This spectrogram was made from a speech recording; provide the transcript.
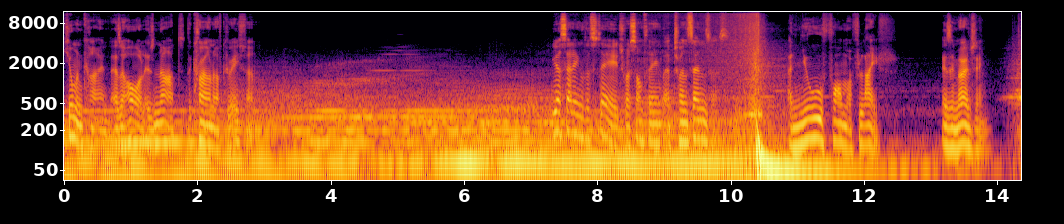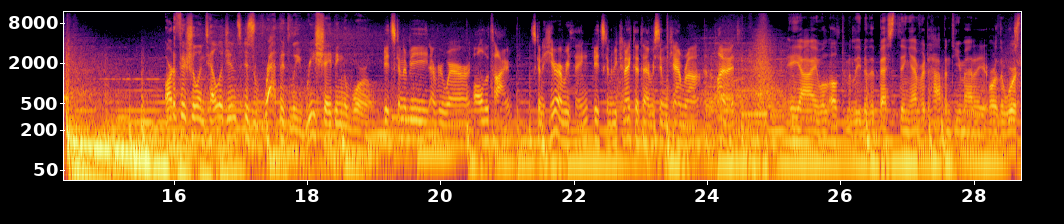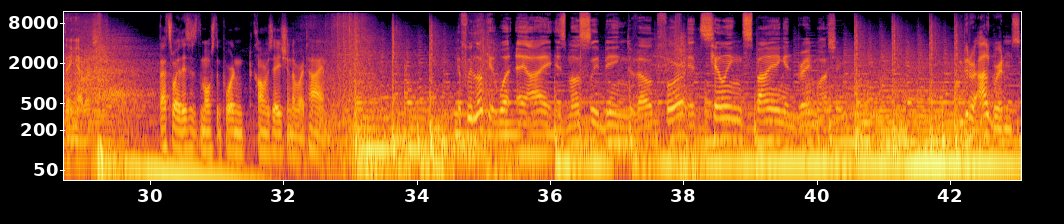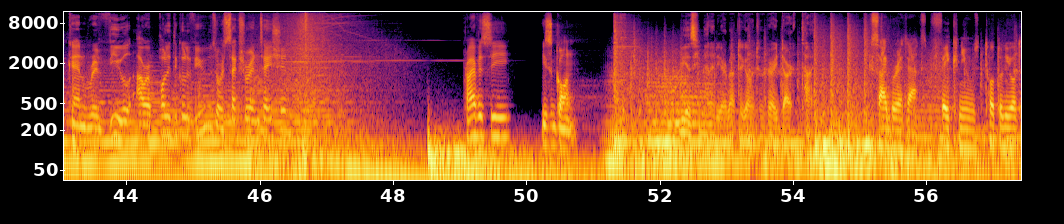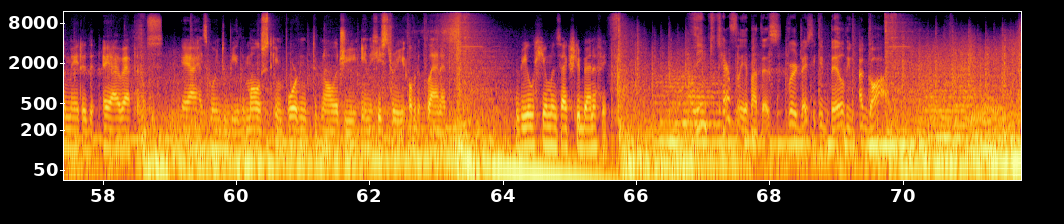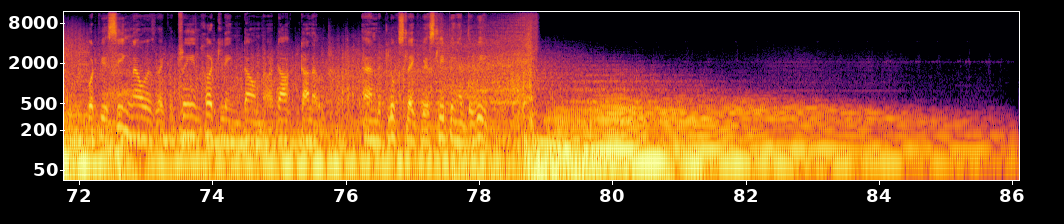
humankind as a whole is not the crown of creation. We are setting the stage for something that transcends us. A new form of life is emerging. Artificial intelligence is rapidly reshaping the world. It's going to be everywhere all the time. It's going to hear everything. It's going to be connected to every single camera on the planet. AI will ultimately be the best thing ever to happen to humanity or the worst thing ever. That's why this is the most important conversation of our time. If we look at what AI is mostly being developed for, it's killing, spying, and brainwashing. Computer algorithms can reveal our political views or sexual orientation. Privacy is gone. We as humanity are about to go into a very dark time. Cyber attacks, fake news, totally automated AI weapons. AI is going to be the most important technology in the history of the planet. Will humans actually benefit? Think carefully about this. We're basically building a god. What we are seeing now is like a train hurtling down a dark tunnel, and it looks like we're sleeping at the wheel.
